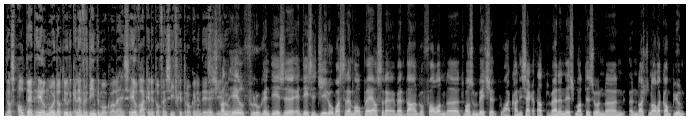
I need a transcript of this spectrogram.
Dat is altijd heel mooi natuurlijk en hij verdient hem ook wel. Hij is heel vaak in het offensief getrokken in deze Giro. Van heel vroeg in deze, in deze Giro was er hem al bij als er werd aangevallen. Uh, het was een beetje, well, ik kan niet zeggen dat het wennen is, maar het is zo'n een, een nationale kampioen.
